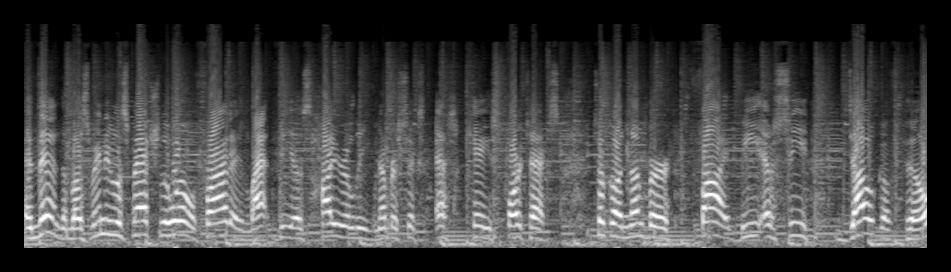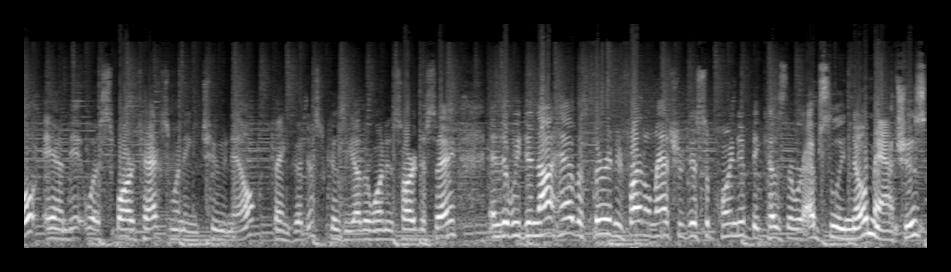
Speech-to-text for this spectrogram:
And then the most meaningless match in the world, Friday, Latvia's higher league, number six SK Spartaks took on number five BFC Daugavpil, and it was Spartaks winning 2 0. Thank goodness, because the other one is hard to say. And then we did not have a third and final match. We're disappointed because there were absolutely no matches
